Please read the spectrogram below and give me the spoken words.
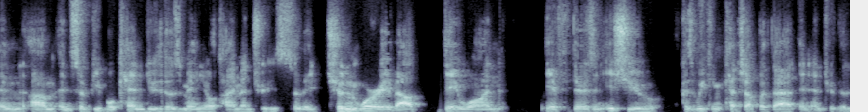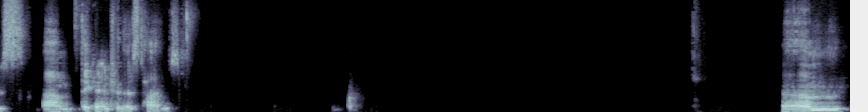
And, um, and so people can do those manual time entries. So they shouldn't worry about day one if there's an issue because we can catch up with that and enter those, um, they can enter those times. Um,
